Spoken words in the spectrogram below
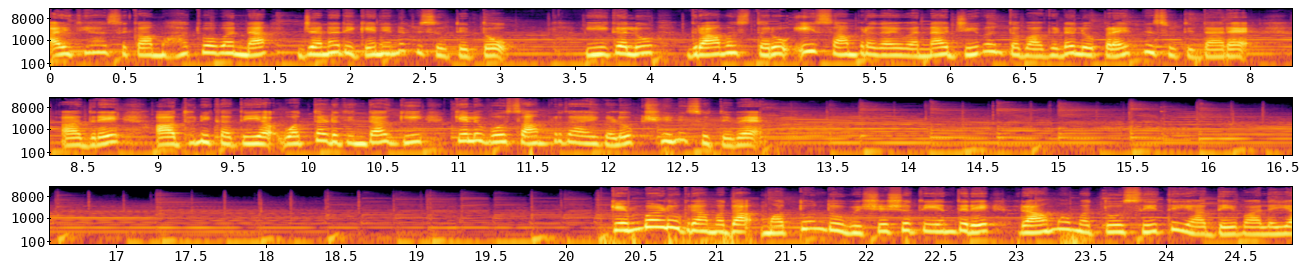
ಐತಿಹಾಸಿಕ ಮಹತ್ವವನ್ನ ಜನರಿಗೆ ನೆನಪಿಸುತ್ತಿತ್ತು. ಈಗಲೂ ಗ್ರಾಮಸ್ಥರು ಈ ಸಂಪ್ರದಾಯವನ್ನು ಜೀವಂತವಾಗಿಡಲು ಪ್ರಯತ್ನಿಸುತ್ತಿದ್ದಾರೆ. ಆದರೆ ಆಧುನಿಕತೆಯ ಒತ್ತಡದಿಂದಾಗಿ ಕೆಲವು ಸಂಪ್ರದಾಯಗಳು ಕ್ಷೀಣಿಸುತ್ತಿವೆ. ಕೆಂಬಾಳು ಗ್ರಾಮದ ಮತ್ತೊಂದು ವಿಶೇಷತೆ ಎಂದರೆ ರಾಮ ಮತ್ತು ಸೀತೆಯ ದೇವಾಲಯ.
